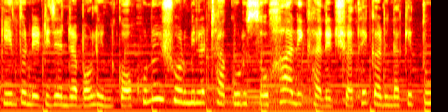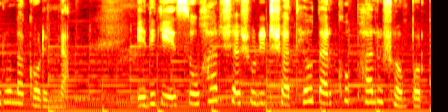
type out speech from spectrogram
কিন্তু নেটিজেনরা বলেন, কখনোই শর্মিলা ঠাকুর সোহা আলী খানের সাথে কারিনাকে তুলনা করেন না। এদিকে সোহার শাশুড়ির সাথেও তার খুব ভালো সম্পর্ক।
